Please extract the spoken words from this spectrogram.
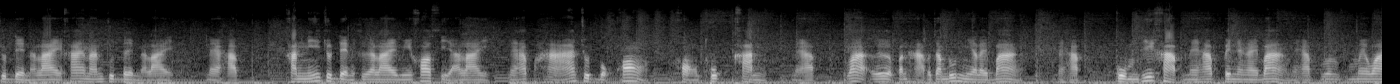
จุดเด่นอะไร ค่ายนั้นจุดเด่นอะไรนะครับ คันนี้จุดเด่นคืออะไรมีข้อเสียอะไรนะครับ หาจุดบกพร่องของทุกคันนะครับ ว่าเออปัญหาประจำรุ่นมีอะไรบ้างนะครับ กลุ่มที่ขับนะครับเป็นยังไงบ้างนะครับ ไม่ว่า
